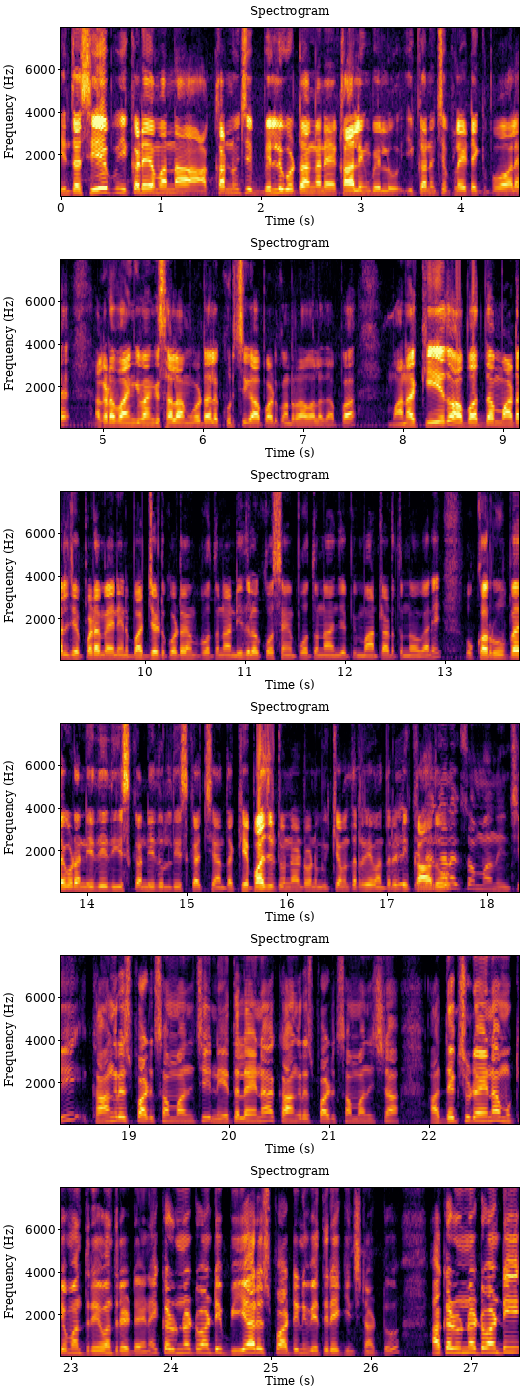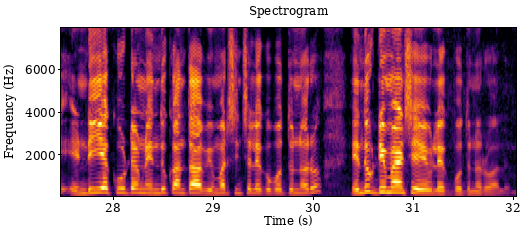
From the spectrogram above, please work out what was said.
ఎంతసేపు ఇక్కడ ఏమన్నా అక్కడ నుంచి బెల్లు కొట్టంగానే కాలింగ్ బెల్లు ఇక్కడ నుంచి ఫ్లైట్ ఎక్కిపోవాలి అక్కడ వంగి వంగి సలాం కొట్టాలి కుర్చీ కాపాడుకొని రావాలి తప్ప మనకేదో అబద్ధం మాటలు చెప్పడమే నేను బడ్జెట్ కోసమే పోతున్నా నిధుల కోసమే పోతున్నా అని చెప్పి మాట్లాడుతున్నావు కానీ ఒక్క రూపాయి కూడా నిధి తీసుక నిధులు తీసుకొచ్చే అంత కెపాసిటీ ఉన్నటువంటి ముఖ్యమంత్రి రేవంత్ రెడ్డి కాదు. సంబంధించి కాంగ్రెస్ పార్టీకి సంబంధించి నేతలైనా కాంగ్రెస్ పార్టీకి సంబంధించిన అధ్యక్షుడైనా ముఖ్యమంత్రి రేవంత్ రెడ్డి అయినా ఇక్కడ ఉన్నటువంటి బీఆర్ఎస్ పార్టీని వ్యతిరేకించినట్టు అక్కడ ఉన్నటువంటి ఎన్డీఏ కూటమిని ఎందుకు అంతా విమర్శించలేకపోతున్నారు? ఎందుకు డిమాండ్ చేయలేకపోతున్నారు వాళ్ళు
